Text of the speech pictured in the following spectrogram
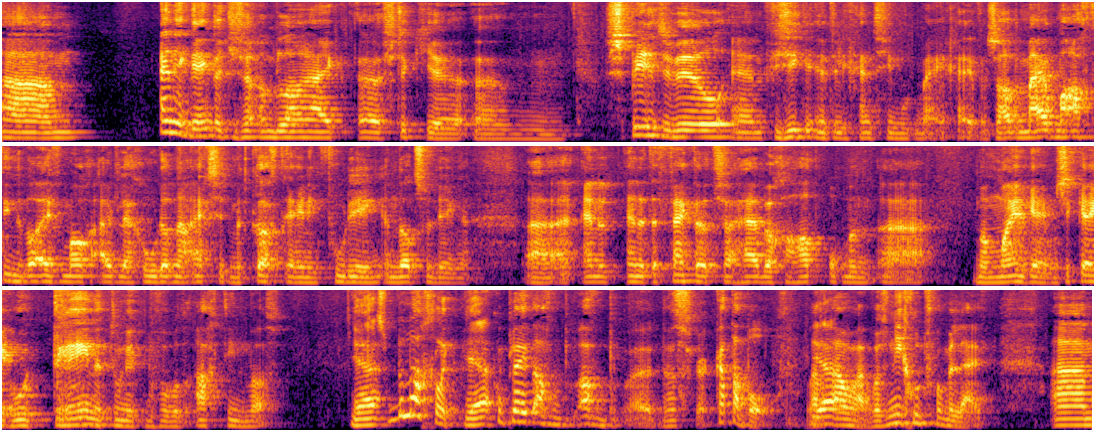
Um, en ik denk dat je ze een belangrijk uh, stukje um, spiritueel en fysieke intelligentie moet meegeven. Ze hadden mij op mijn achttiende wel even mogen uitleggen hoe dat nou echt zit met krachttraining, voeding en dat soort dingen. Uh, en, het, en het effect dat ze hebben gehad op mijn, uh, mijn mindgame. Als ik keek hoe ik trainde toen ik bijvoorbeeld 18 was. Ja. Dat is belachelijk. Ja. Compleet af, af eh, dat is katabol. Laat Ja. nou was niet goed voor mijn lijf. Ehm,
